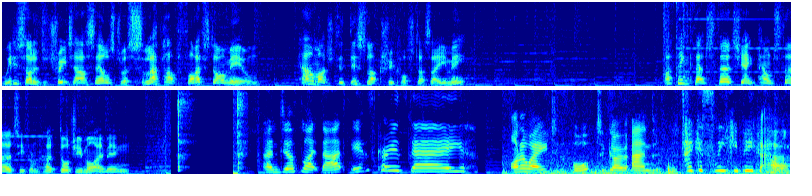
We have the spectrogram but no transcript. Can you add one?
We decided to treat ourselves to a slap up five star meal. How much did this luxury cost us, Amy? I think that's £38.30 from her dodgy miming. And just like that, it's cruise day! On our way to the port to go and take a sneaky peek at her.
